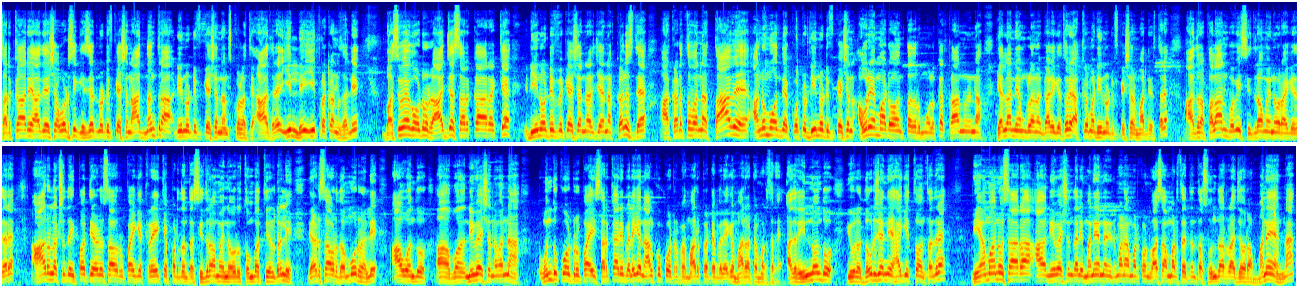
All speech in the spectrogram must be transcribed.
ಸರ್ಕಾರಿ ಆದೇಶ ಹೊರಡಿಸಿ ಗೆಜೆಟ್ ನೋಟಿಫಿಕೇಷನ್ ಆದ ನಂತರ ಡಿನೋಟಿಫಿಕೇಷನ್ ಅನ್ಸ್ಕೊಳ್ಳುತ್ತೆ. ಆದರೆ ಇಲ್ಲಿ ಈ ಪ್ರಕರಣದಲ್ಲಿ ಬಸವೇಗೌಡರು ರಾಜ್ಯ ಸರ್ಕಾರಕ್ಕೆ ಡಿನೋಟಿಫಿಕೇಷನ್ ಅರ್ಜಿಯನ್ನು ಕಳಿಸದೆ, ಆ ಕಡತವನ್ನು ತಾವೇ ಅನುಮೋದನೆ ಕೊಟ್ಟು ಡಿನೋಟಿಫಿಕೇಷನ್ ಅವರೇ ಮಾಡುವಂಥದ್ರ ಮೂಲಕ ಕಾನೂನಿನ ಎಲ್ಲ ನಿಯಮಗಳನ್ನು ಗಾಳಿಗೆ ತೋರಿ ಅಕ್ರಮ ಡಿನೋಟಿಫಿಕೇಷನ್ ಮಾಡಿರ್ತಾರೆ. ಅದರ ಫಲಾನುಭವಿ ಸಿದ್ದರಾಮಯ್ಯನವರಾಗಿದ್ದಾರೆ. ಆರು ಲಕ್ಷದ ಇಪ್ಪತ್ತೇಳು ಸಾವಿರ ರೂಪಾಯಿಗೆ ಕ್ರಯಕ್ಕೆ ಪಡೆದಂಥ ಸಿದ್ದರಾಮಯ್ಯನವರು ತೊಂಬತ್ತೇಳರಲ್ಲಿ, ಎರಡು ಸಾವಿರದ ಮೂರರಲ್ಲಿ ಆ ಒಂದು ನಿವೇಶನವನ್ನು ಒಂದು ಕೋಟಿ ರೂಪಾಯಿ ಸರ್ಕಾರಿ ಬೆಲೆಗೆ, ನಾಲ್ಕು ಕೋಟಿ ರೂಪಾಯಿ ಮಾರುಕಟ್ಟೆ ಬೆಲೆಗೆ ಮಾರಾಟ ಮಾಡ್ತಾರೆ. ಆದರೆ ಇನ್ನೊಂದು ಇವರ ದೌರ್ಜನ್ಯ ಆಗಿತ್ತು ಅಂತಂದರೆ, ನಿಯಮಾನುಸಾರ ಆ ನಿವೇಶನದಲ್ಲಿ ಮನೆಯನ್ನು ನಿರ್ಮಾಣ ಮಾಡ್ಕೊಂಡು ವಾಸ ಮಾಡ್ತಾ ಇದ್ದಂಥ ಸುಂದರ್ರಾಜ್ ಅವರ ಮನೆಯನ್ನು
